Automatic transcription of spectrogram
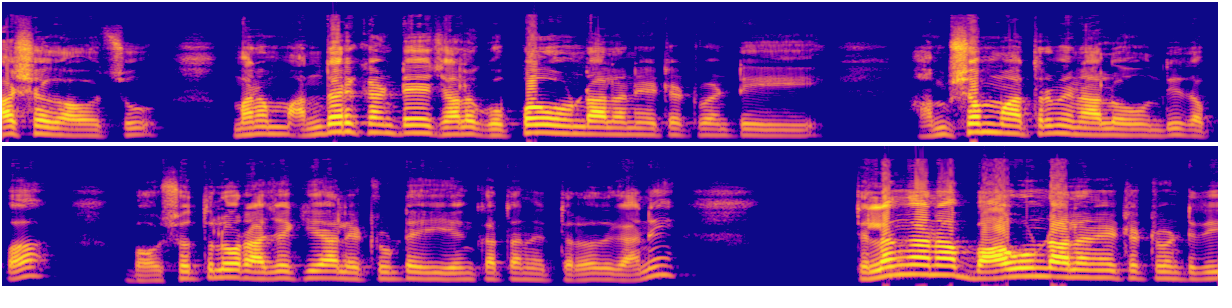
ఆశ కావచ్చు మనం అందరికంటే చాలా గొప్పగా ఉండాలనేటటువంటి అంశం మాత్రమే నాలో ఉంది తప్ప భవిష్యత్తులో రాజకీయాలు ఎట్లుంటాయి ఏం కథ అనేది తెలియదు కానీ తెలంగాణ బాగుండాలనేటటువంటిది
